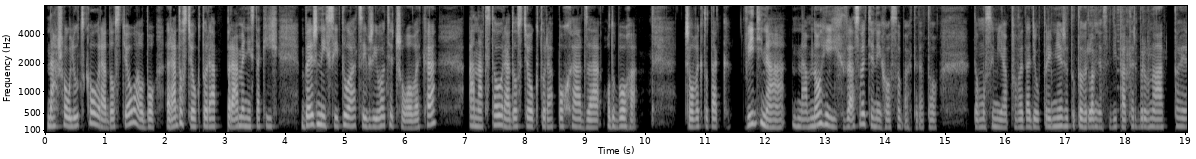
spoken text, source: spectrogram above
našou ľudskou radosťou alebo radosťou, ktorá pramení z takých bežných situácií v živote človeka a nad tou radosťou, ktorá pochádza od Boha. Človek to tak vidí na, na mnohých zasvetených osobách, teda to, to musím ja povedať úprimne, že tuto vedľa mňa sedí Pater Bruno a to je...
